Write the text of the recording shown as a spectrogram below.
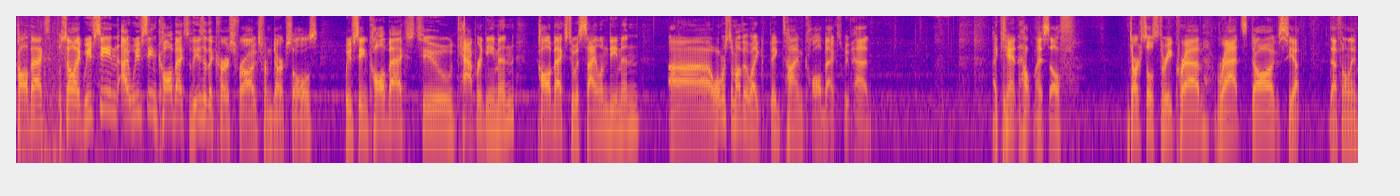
callbacks. So like we've seen I we've seen callbacks. So these are the cursed frogs from Dark Souls. We've seen callbacks to Capra Demon, callbacks to Asylum Demon. Uh what were some other like big time callbacks we've had? I can't help myself. Dark Souls 3 crab, rats, dogs. Yep, definitely.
